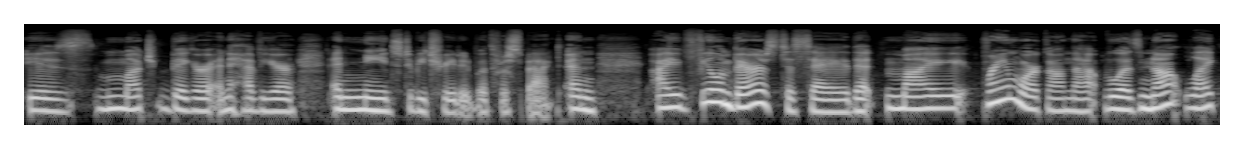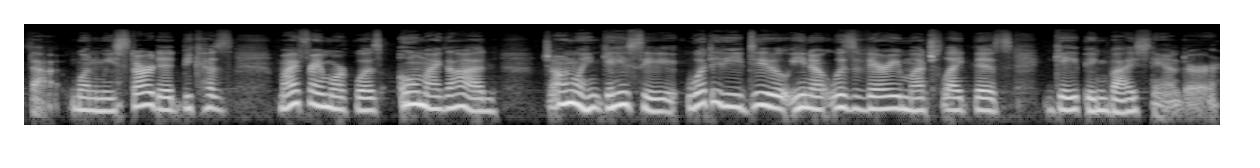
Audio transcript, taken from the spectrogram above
is much bigger and heavier and needs to be treated with respect. And I feel embarrassed to say that my framework on that was not like that when we started because my framework was, oh my God, John Wayne Gacy, what did he do? You know, it was very much like this gaping bystander.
